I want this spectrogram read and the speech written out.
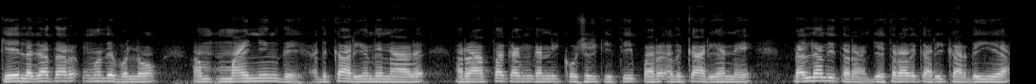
ਕਿ ਲਗਾਤਾਰ ਉਹਨਾਂ ਦੇ ਵੱਲੋਂ ਮਾਈਨਿੰਗ ਦੇ ਅਧਿਕਾਰੀਆਂ ਦੇ ਨਾਲ ਰਾਬਤਾ ਕਾਇਮ ਕਰਨ ਦੀ ਕੋਸ਼ਿਸ਼ ਕੀਤੀ, ਪਰ ਅਧਿਕਾਰੀਆਂ ਨੇ ਪਹਿਲਾਂ ਦੀ ਤਰ੍ਹਾਂ ਜਿਸ ਤਰ੍ਹਾਂ ਅਧਿਕਾਰੀ ਕਰਦੇ ਹੀ ਆ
